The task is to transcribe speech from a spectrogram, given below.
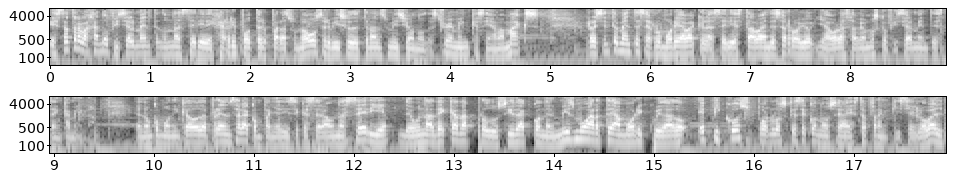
está trabajando oficialmente en una serie de Harry Potter para su nuevo servicio de transmisión o de streaming que se llama Max. Recientemente se rumoreaba que la serie estaba en desarrollo y ahora sabemos que oficialmente está en camino. En un comunicado de prensa, la compañía dice que será una serie de una década producida con el mismo arte, amor y cuidado épicos por los que se conoce a esta franquicia global.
